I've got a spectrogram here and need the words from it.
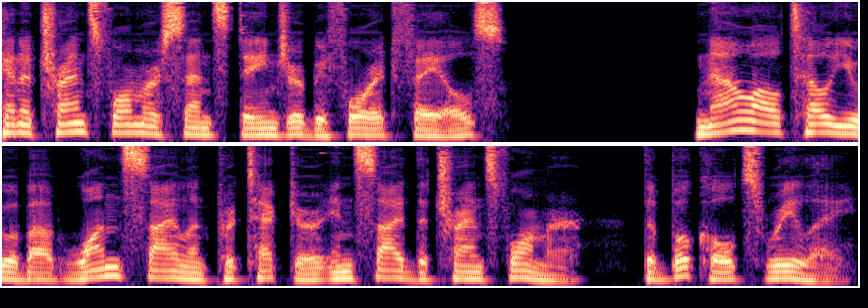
Can a transformer sense danger before it fails? Now I'll tell you about one silent protector inside the transformer, the Buchholz relay.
